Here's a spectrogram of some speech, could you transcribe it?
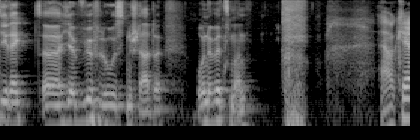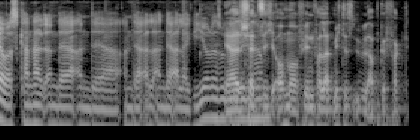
direkt äh, hier Würfelhusten starte. Ohne Witz, Mann. Ja, okay, aber es kann halt an der, an der, an der, an der Allergie oder so. Ja, das schätze haben. ich auch mal. Auf jeden Fall hat mich das übel abgefuckt.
